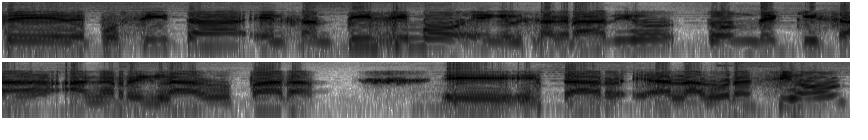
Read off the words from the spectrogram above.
se deposita el Santísimo en el sagrario donde quizá han arreglado para eh, estar a la adoración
